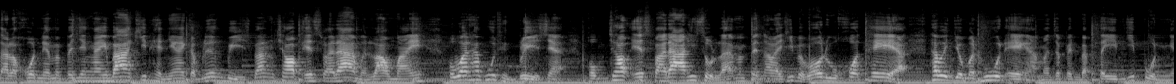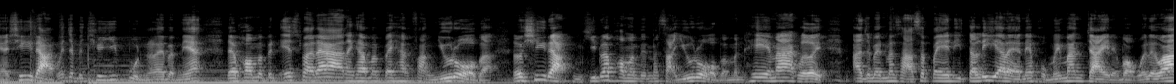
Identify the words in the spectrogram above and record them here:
แต่ละคนเนี่ยมันเป็นยังไงบ้างคิดเห็นยังไงกับเรื่องบีชบ้างชอบเอสปาดาเหมือนเราไหม เพราะว่าถ้าพูดถึงบีชเนี่ยผมชอบเอสปาดาที่สุดแล้วมันเป็นอะไรที่แบบว่าดูโคตรเท่อะถ้าเป็นยมทูตเองอะมันจะเป็นแบบธีมญี่ปุ่นไงชื่อดาบก็จะเป็นชื่อญี่ปุ่นอะไรแบบเนี้ยแต่พอมันเป็นเอสปาดานะครับมันไปทางฝั่งยุโรปอะแล้วชื่อดาบผมคิดว่าพอมันเป็นภาษายุโรปอะมันเท่มากเลย อาจจะเป็นภาษาสเปนอิตาลีอะไรเนี่ยผมไม่มั่นใจแต่บอกไว้เลยว่า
